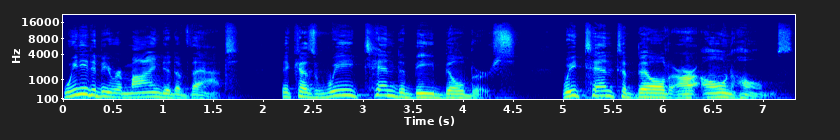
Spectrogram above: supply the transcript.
We need to be reminded of that because we tend to be builders. We tend to build our own homes.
